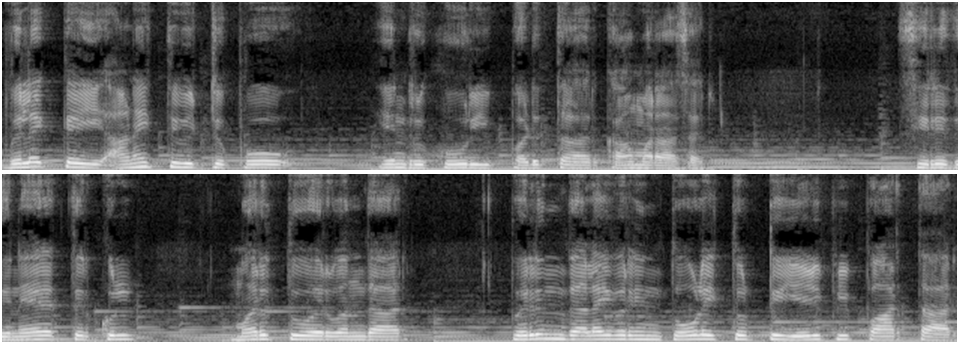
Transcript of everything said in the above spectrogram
விளக்கை அணைத்துவிட்டு போ என்று கூறி படுத்தார் காமராஜர். சிறிது நேரத்திற்குள் மருத்துவர் வந்தார். பெருந்தலைவரின் தோலை தொட்டு எழுப்பி பார்த்தார்.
